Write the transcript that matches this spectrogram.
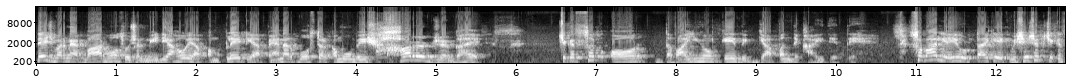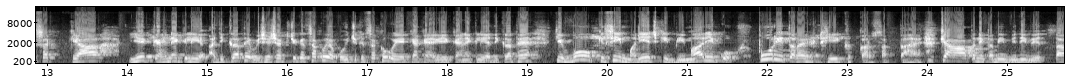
देश भर में अखबार हो, सोशल मीडिया हो, या पंपलेट, या बैनर, पोस्टर, कमोबेश, हर जगह चिकित्सक और दवाइयों के विज्ञापन दिखाई देते हैं। सवाल यही उठता है कि एक विशेषज्ञ चिकित्सक क्या ये कहने के लिए अधिकृत है? विशेषज्ञ चिकित्सक हो या कोई चिकित्सक हो ये क्या कह, ये कहने के लिए अधिकृत है कि वो किसी मरीज़ की बीमारी को पूरी तरह ठीक कर सकता है। क्या आपने कभी विधि वेदता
